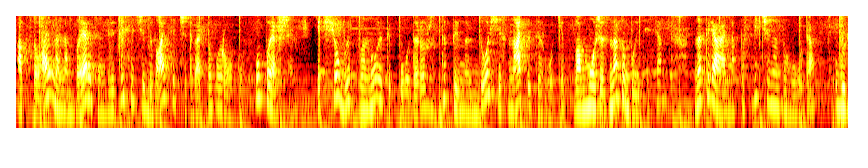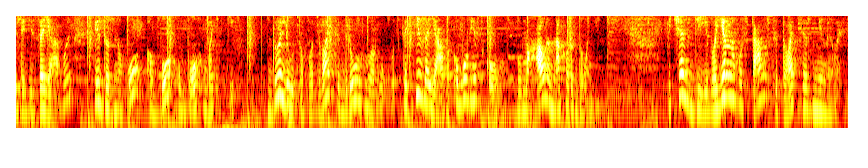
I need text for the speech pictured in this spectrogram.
актуальна на березень 2024 року. По-перше, якщо ви плануєте подорож з дитиною до 16 років, вам може знадобитися нотаріальна посвідчена згода у вигляді заяви від одного або обох батьків. До лютого 2022 року такі заяви обов'язково вимагали на кордоні. Під час дії воєнного стану ситуація змінилась.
